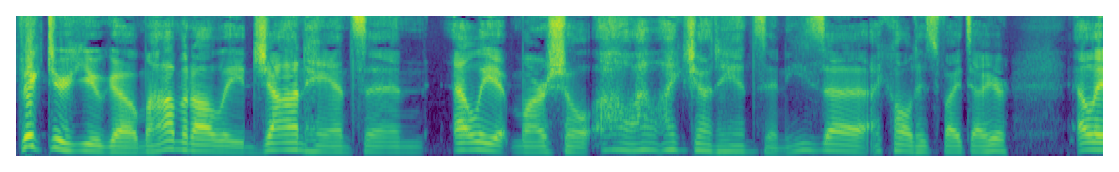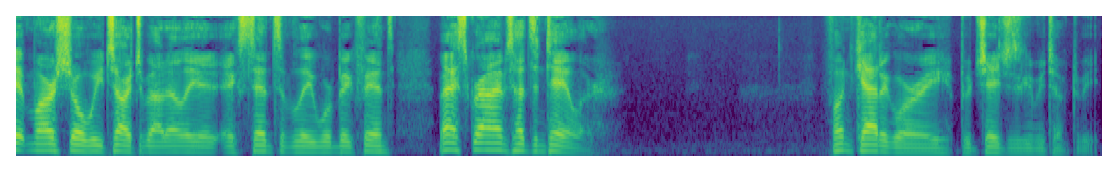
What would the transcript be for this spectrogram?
Victor Hugo, Muhammad Ali, John Hanson, Elliot Marshall. Oh, I like John Hanson. He's uh I called his fights out here. Elliot Marshall, we talked about Elliot extensively. We're big fans. Max Grimes, Hudson Taylor. Fun category, but Chage is gonna be tough to beat.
